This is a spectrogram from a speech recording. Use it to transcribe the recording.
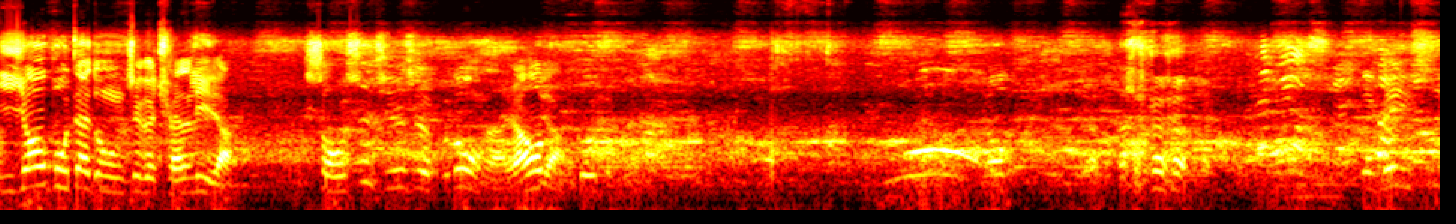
以腰部带动这个拳的力量，手势其实是不动的，然后两你可以试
